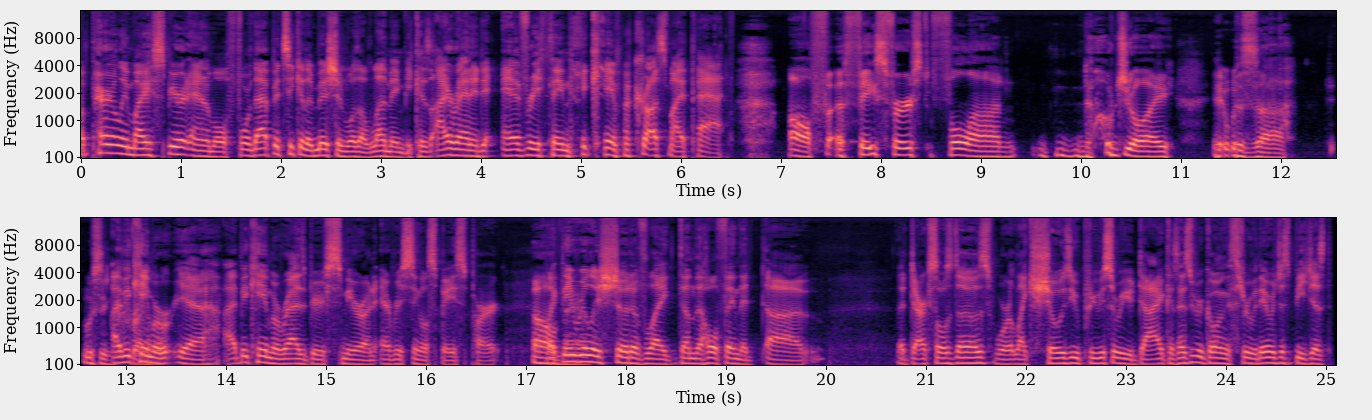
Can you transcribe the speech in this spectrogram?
Apparently, my spirit animal for that particular mission was a lemming because I ran into everything that came across my path. Oh, f- uh, face first, full on, no joy. It was, uh, it was I became a yeah, I became a raspberry smear on every single space part. Oh, like they really should have like done the whole thing that uh that Dark Souls does, where it like shows you previously where you died. Because as we were going through, there would just be just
